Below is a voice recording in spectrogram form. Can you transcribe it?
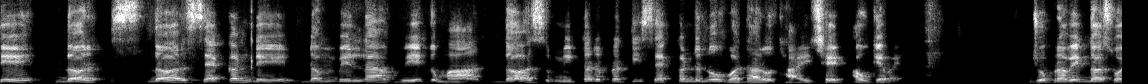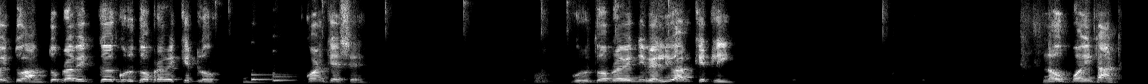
તે દર દર સેકન્ડે ડમ્બેલના વેગમાં દસ મીટર પ્રતિ સેકન્ડનો વધારો થાય છે. આવું કહેવાય. જો પ્રવેગ દસ હોય તો આમ તો પ્રવેગ ગુરુત્વ પ્રવેગ કેટલો? કોણ કહેશે? ગુરુત્વ પ્રવેગની વેલ્યુ આમ કેટલી? નવ પોઈન્ટ આઠ.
